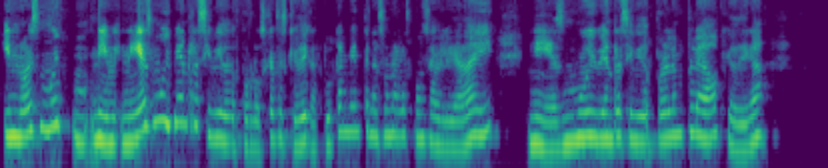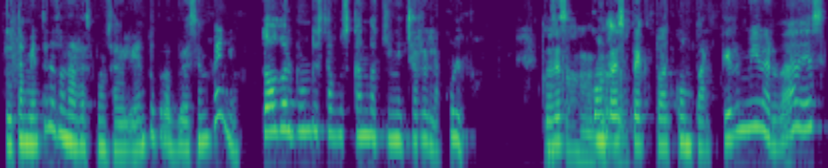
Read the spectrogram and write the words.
Y no es muy, ni, ni, es muy bien recibido por los jefes que yo diga, tú también tienes una responsabilidad ahí, ni es muy bien recibido por el empleado que yo diga, tú también tienes una responsabilidad en tu propio desempeño. Todo el mundo está buscando a quién echarle la culpa. Entonces, con respecto al compartir mi verdad es,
